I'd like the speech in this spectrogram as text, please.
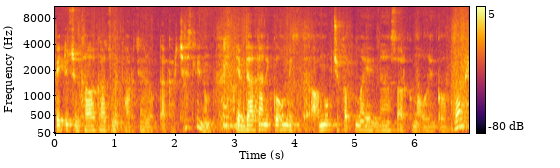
պետություն քաղաքացուն այդ հարցերով օգտակար չես լինում եւ դատանի կողմից ամոք չխփում է նրան սարկում է օրենքով ողջ,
